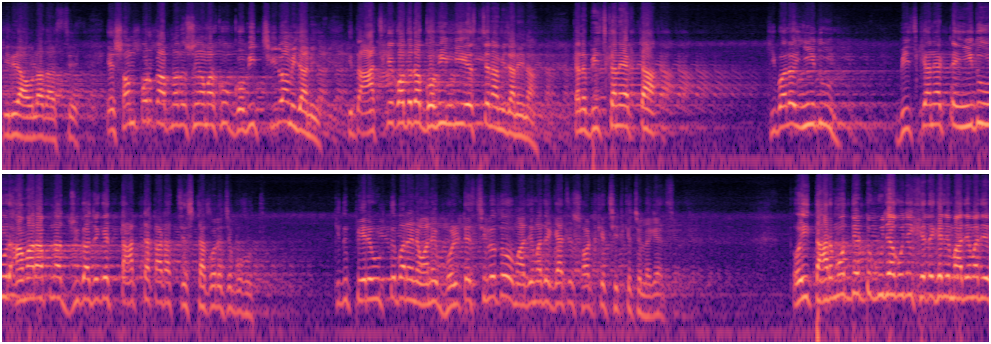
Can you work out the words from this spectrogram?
পীরের আওলাদ আসছে। এ সম্পর্ক আপনাদের সঙ্গে আমার খুব গভীর ছিল, আমি জানি। কিন্তু আজকে কতটা গভীর নিয়ে এসছেন আমি জানি না। কেন বীজখানে একটা, কি বলো, ইঁদুর? বীজখানে একটা ইঁদুর আমার আপনার যোগাযোগের তারটা কাটার চেষ্টা করেছে বহুত। কিন্তু পেরে উঠতে পারে না, অনেক ভোল্টেজ ছিল তো, মাঝে মাঝে গেছে শর্টকে ছিটকে চলে গেছে। ওই তার মধ্যে একটু গুজাগুজি খেতে খেতে মাঝে মাঝে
